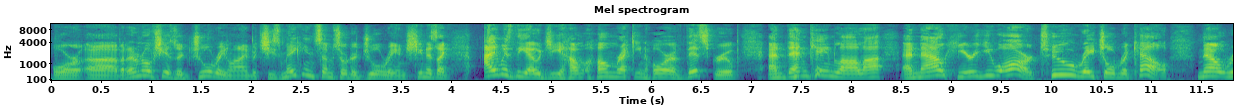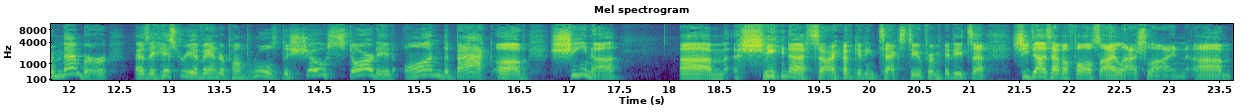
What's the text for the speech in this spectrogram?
or uh, but I don't know if she has a jewelry line. But she's making some sort of jewelry, and Scheana's like, "I was the OG home, home wrecking whore of this group, and then came Lala, and now here you are, to Rachel Raquel." Now remember, as a history of Vanderpump Rules, the show started on the back of Scheana um scheana sorry i'm getting text too from Maritza. she does have a false eyelash line um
